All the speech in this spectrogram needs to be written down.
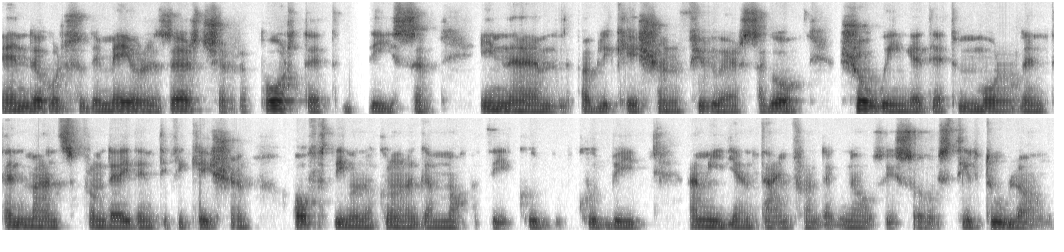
And also the Mayo researcher reported this in um, publication a few years ago, showing that more than 10 months from the identification of the monoclonal gammopathy could, could be a median time from diagnosis, so still too long.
